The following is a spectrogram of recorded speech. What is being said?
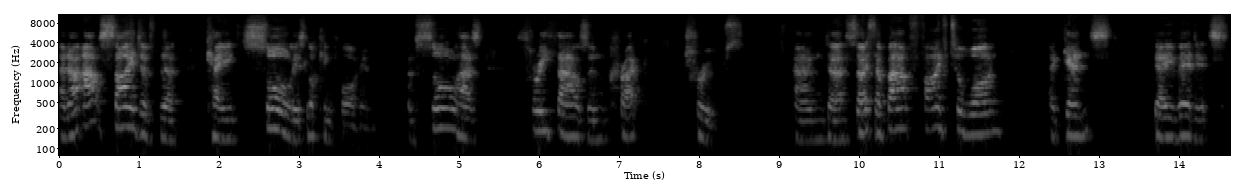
and outside of the cave, Saul is looking for him. And Saul has 3,000 crack troops. And uh, so it's about five to one against David. It's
